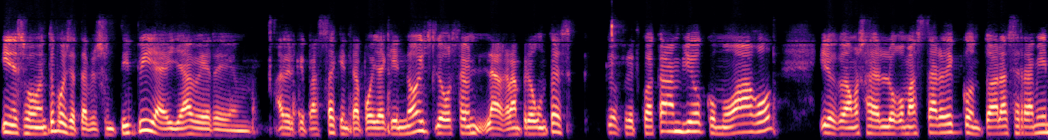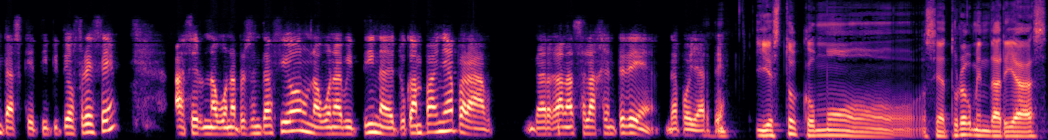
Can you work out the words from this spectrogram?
Y en ese momento, pues ya te abres un tipi y ahí ya a ver, eh, a ver qué pasa, quién te apoya, quién no. Y luego la gran pregunta es qué ofrezco a cambio, cómo hago. Y lo que vamos a ver luego más tarde con todas las herramientas que Tipi te ofrece, hacer una buena presentación, una buena vitrina de tu campaña para dar ganas a la gente de, apoyarte. ¿Y esto cómo, o sea, tú recomendarías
